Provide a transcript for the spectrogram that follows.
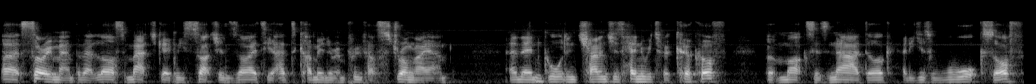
uh, "Sorry, man, but that last match gave me such anxiety. I had to come in here and prove how strong I am." And then Gordon challenges Henry to a cook-off, but Mark says, "Nah, dog," and he just walks off.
